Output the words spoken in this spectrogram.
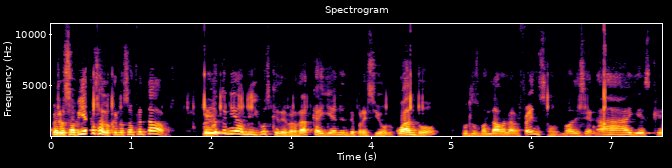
Pero sabíamos a lo que nos enfrentábamos. Pero yo tenía amigos que de verdad caían en depresión cuando pues los mandaban al friendzone, ¿no? Decían, ay, es que,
